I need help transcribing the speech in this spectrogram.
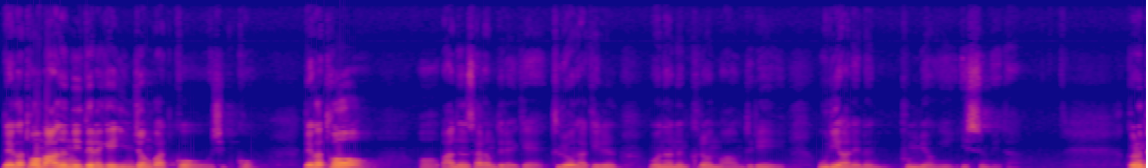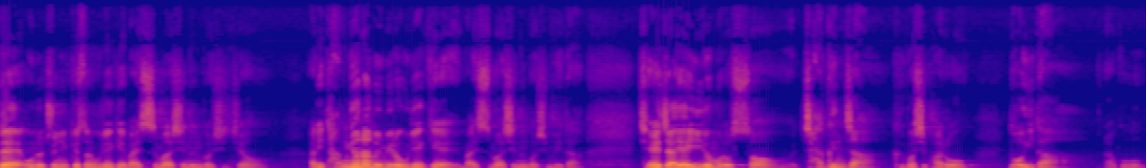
내가 더 많은 이들에게 인정받고 싶고 내가 더 어, 많은 사람들에게 드러나기를 원하는 그런 마음들이 우리 안에는 분명히 있습니다. 그런데 오늘 주님께서는 우리에게 말씀하시는 것이죠. 아니 당연한 의미로 우리에게 말씀하시는 것입니다. 제자의 이름으로서 작은 자 그것이 바로 너희다 라고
